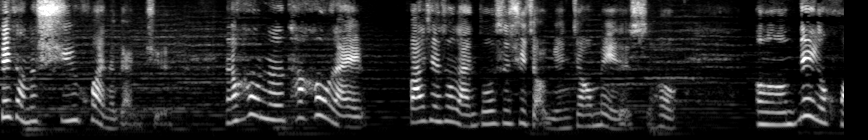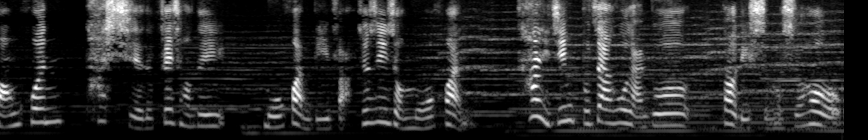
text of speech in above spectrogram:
非常的虚幻的感觉。然后呢，他后来发现说兰多是去找援交妹的时候，嗯、呃，那个黄昏他写的非常的魔幻笔法，就是一种魔幻，他已经不在乎兰多到底什么时候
